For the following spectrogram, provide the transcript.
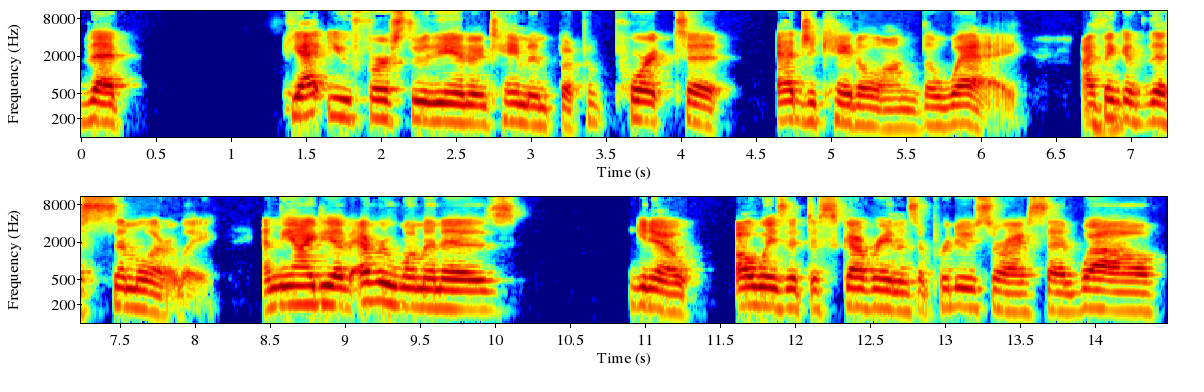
that get you first through the entertainment, but purport to educate along the way. I think mm-hmm. of this similarly. And the idea of every woman is, you know, always at Discovery and as a producer, I said, well,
